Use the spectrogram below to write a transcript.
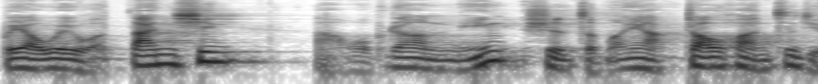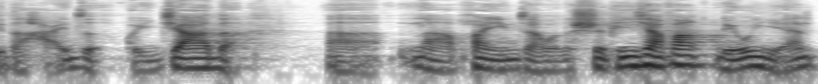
不要为我担心啊。我不知道您是怎么样召唤自己的孩子回家的。啊，那欢迎在我的视频下方留言。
